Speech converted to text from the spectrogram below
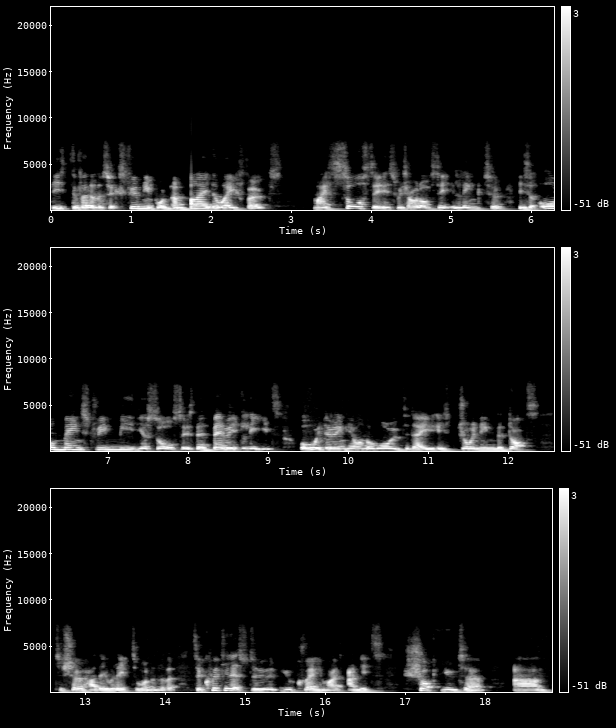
these developments are extremely important. And by the way, folks, my sources, which I will obviously link to, these are all mainstream media sources. They're buried leads. All we're doing here on the War Room today is joining the dots to show how they relate to one another. So quickly, let's do Ukraine, right? And its shock U-turn um,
